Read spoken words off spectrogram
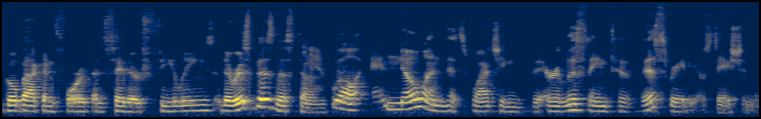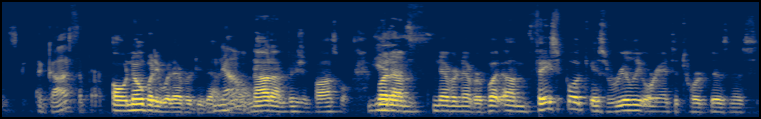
go back and forth and say their feelings. There is business done. Well, no one that's watching the, or listening to this radio station is a gossiper. Oh, nobody would ever do that. No. not on Vision Possible. But um, Yes. never, never. But um, Facebook is really oriented toward business,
